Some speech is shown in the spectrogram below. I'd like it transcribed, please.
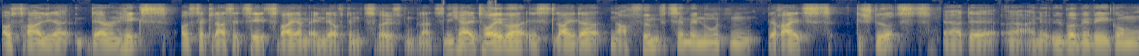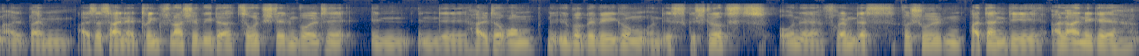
Australier Darren Hicks aus der Klasse C2 am Ende auf dem 12. Platz. Michael Teuber ist leider nach 15 Minuten bereits gestürzt. Er hatte äh, eine Überbewegung, beim, als er seine Trinkflasche wieder zurückstecken wollte in, in die Halterung, eine Überbewegung und ist gestürzt ohne fremdes Verschulden. Hat dann die alleinige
